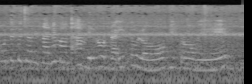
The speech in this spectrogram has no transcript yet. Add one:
Aku tuh ceritanya mau tak ambil roda itu loh microwave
